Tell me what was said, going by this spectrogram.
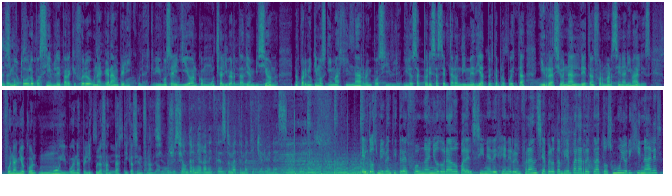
Hicimos todo lo posible para que fuera una gran película. Escribimos el guion con mucha libertad y ambición. Nos permitimos imaginar lo imposible y los actores aceptaron de inmediato esta propuesta irracional de transformarse en animales. Fue un año con muy buenas películas fantásticas en Francia. El 2023 fue un año dorado para el cine de género en Francia, pero también para retratos muy originales.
